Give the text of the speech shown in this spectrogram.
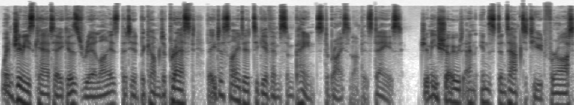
When Jimmy's caretakers realized that he'd become depressed, they decided to give him some paints to brighten up his days. Jimmy showed an instant aptitude for art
